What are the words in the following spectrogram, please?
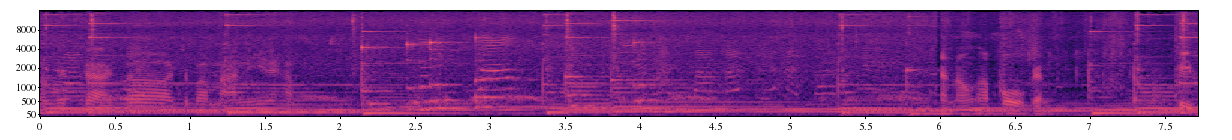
บรรยากาศก็จะประมาณนี้นะครับน้องอโปกันกับน้องปิด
